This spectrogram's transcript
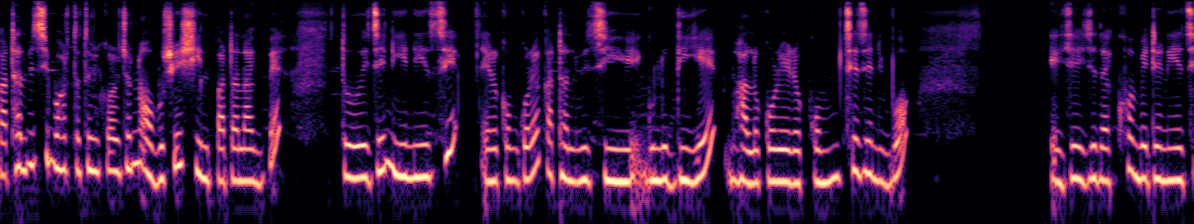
কাঁঠাল বিচি ভর্তা তৈরি করার জন্য অবশ্যই শিলপাটা লাগবে। তো এই যে নিয়ে নিয়েছি। এরকম করে কাঁঠাল বিচিগুলো দিয়ে ভালো করে এরকম ছেঁচে নিব। এই যে এই যে দেখো, বেটে নিয়েছি,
